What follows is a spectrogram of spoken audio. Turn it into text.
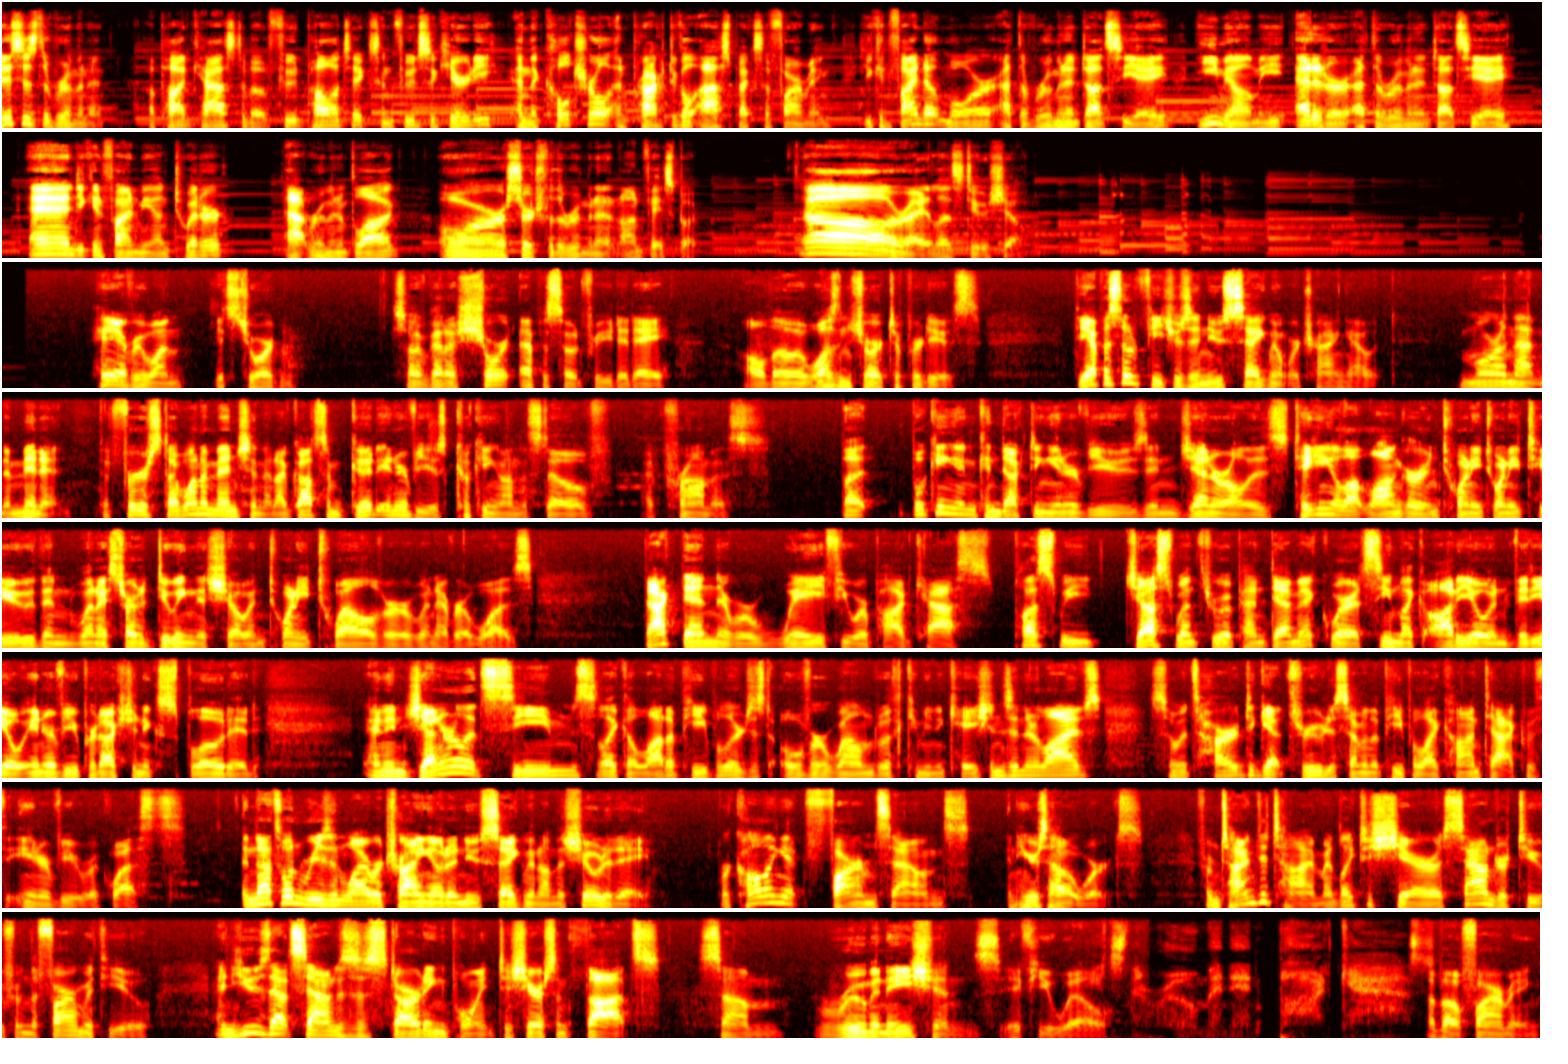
This is The Ruminant, a podcast about food politics and food security and the cultural and practical aspects of farming. You can find out more at theruminant.ca, email me, editor at theruminant.ca, and you can find me on Twitter, at ruminantblog, or search for The Ruminant on Facebook. All right, let's do a show. Hey everyone, it's Jordan. So I've got a short episode for you today, although it wasn't short to produce. The episode features a new segment we're trying out. More on that in a minute, but first I want to mention that I've got some good interviews cooking on the stove, I promise. But booking and conducting interviews in general is taking a lot longer in 2022 than when I started doing this show in 2012 or whenever it was. Back then, there were way fewer podcasts. Plus, we just went through a pandemic where it seemed like audio and video interview production exploded. And in general, it seems like a lot of people are just overwhelmed with communications in their lives, so it's hard to get through to some of the people I contact with interview requests. And that's one reason why we're trying out a new segment on the show today. We're calling it Farm Sounds, and here's how it works. From time to time, I'd like to share a sound or two from the farm with you and use that sound as a starting point to share some thoughts, some ruminations, if you will. It's the Ruminant Podcast. About farming,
